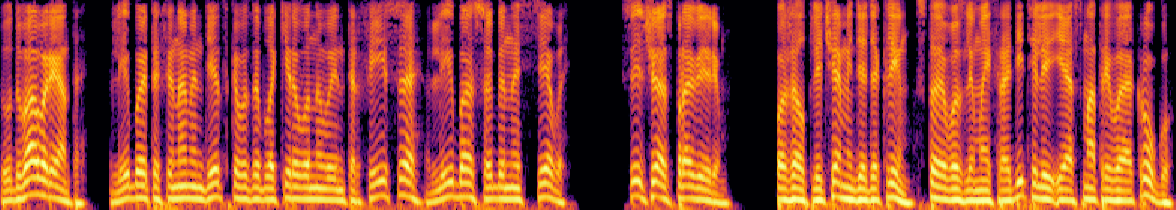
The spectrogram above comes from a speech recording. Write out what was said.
«Тут два варианта. Либо это феномен детского заблокированного интерфейса, либо особенность Севы. Сейчас проверим». Пожал плечами дядя Клим, стоя возле моих родителей и осматривая округу,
